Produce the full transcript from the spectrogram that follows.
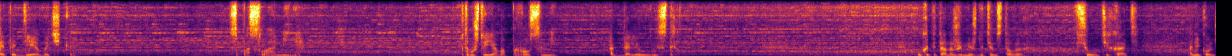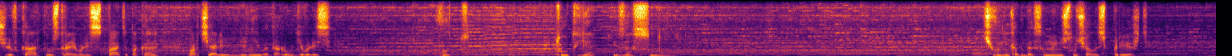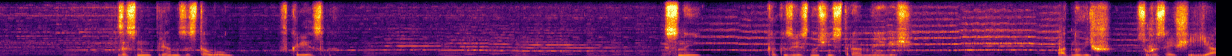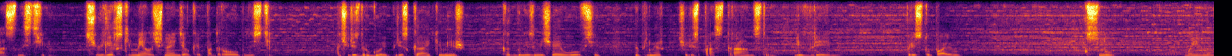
эта девочка спасла меня, потому что я вопросами отдалил выстрел. У капитана же между тем стало все утихать. Они кончили в карты, устраивались спать, а пока ворчали и лениво доругивались. Вот тут я и заснул. Чего никогда со мной не случалось прежде. Заснул прямо за столом, в креслах. Сны как известно, очень странная вещь. Одно видишь с ужасающей ясностью, с ювелирски мелочной отделкой подробностей, а через другое перескакиваешь, как бы не замечая вовсе, например, через пространство и время. Приступаю к сну моему.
